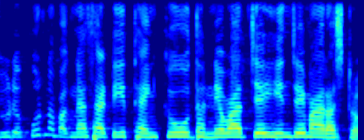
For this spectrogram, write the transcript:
व्हिडिओ पूर्ण बघण्यासाठी थँक्यू धन्यवाद. जय हिंद जय महाराष्ट्र.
